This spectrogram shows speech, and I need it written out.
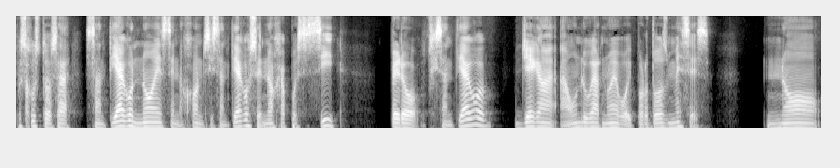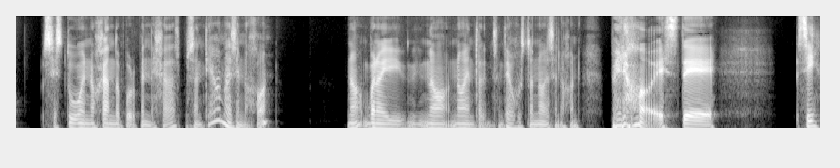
pues justo, o sea, Santiago no es enojón. Si Santiago se enoja, pues sí. Pero si Santiago llega a un lugar nuevo y por dos meses no se estuvo enojando por pendejadas, pues Santiago no es enojón. ¿No? Bueno, y no, no entra. Santiago justo no es enojón. Pero este. Sí.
